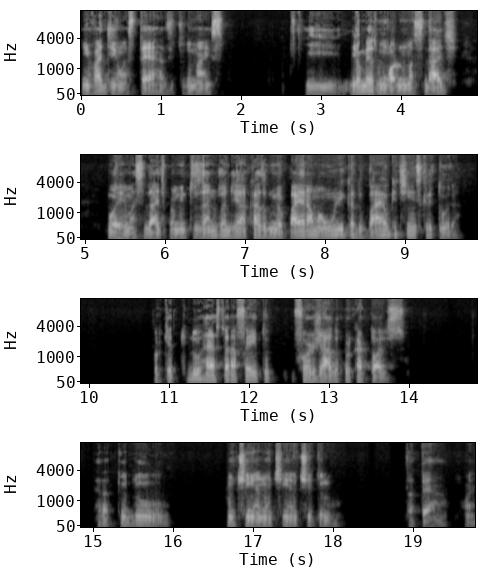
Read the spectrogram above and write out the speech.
Invadiam as terras e tudo mais. E eu mesmo moro numa cidade, morei numa cidade por muitos anos, onde a casa do meu pai era uma única do bairro que tinha escritura. Porque tudo o resto era feito, forjado por cartórios. Era tudo não tinha não tinha o título da terra, é?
